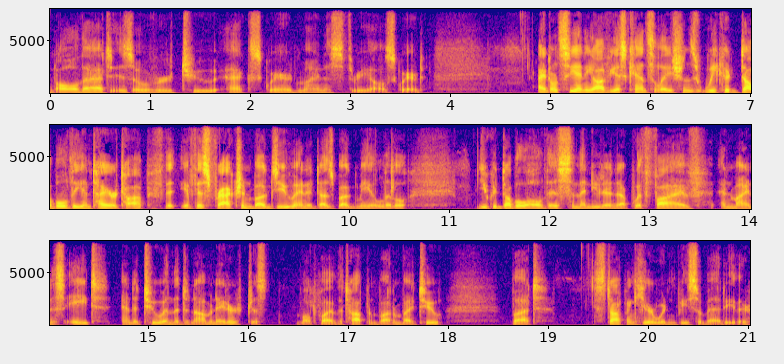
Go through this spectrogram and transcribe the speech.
and all that is over 2x squared minus 3 all squared. I don't see any obvious cancellations. We could double the entire top if, the, if this fraction bugs you, and it does bug me a little. You could double all this, and then you'd end up with 5 and minus 8 and a 2 in the denominator. Just multiply the top and bottom by 2. But stopping here wouldn't be so bad either.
